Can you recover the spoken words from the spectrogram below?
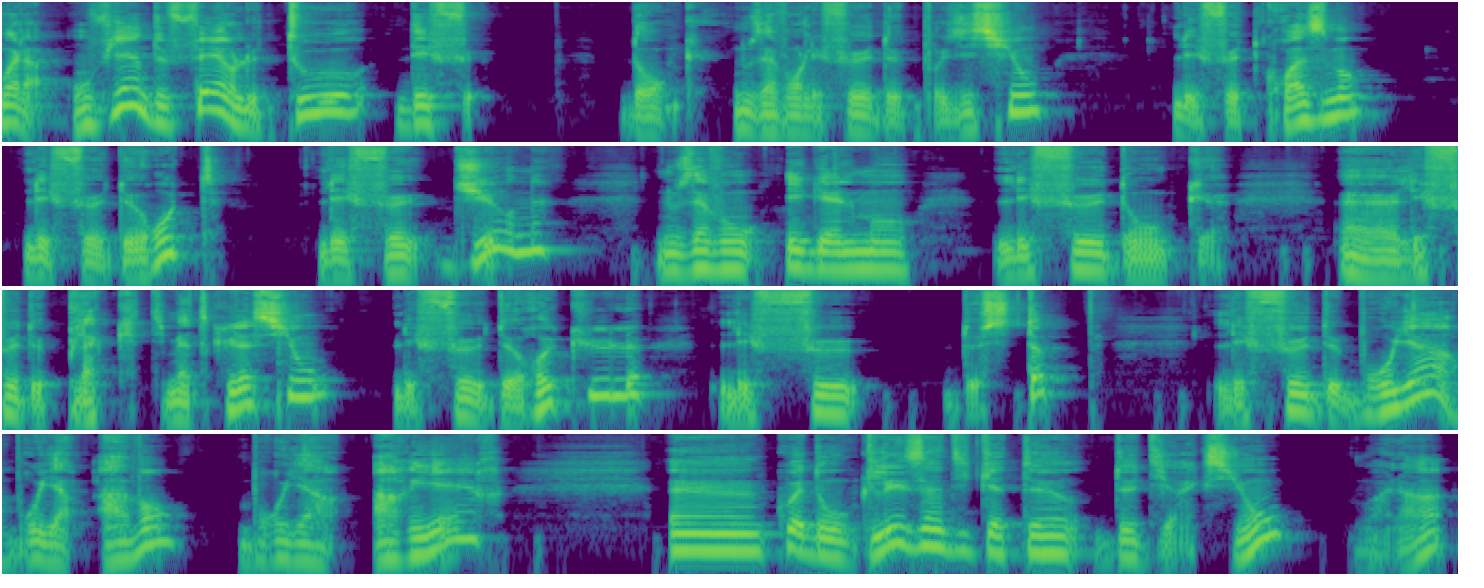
Voilà, on vient de faire le tour des feux. Donc, nous avons les feux de position, les feux de croisement, les feux de route, les feux diurnes. Nous avons également les feux donc euh, les feux de plaque d'immatriculation, les feux de recul, les feux de stop, les feux de brouillard, brouillard avant, brouillard arrière. Euh, quoi donc? Les indicateurs de direction, voilà,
